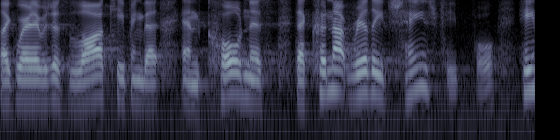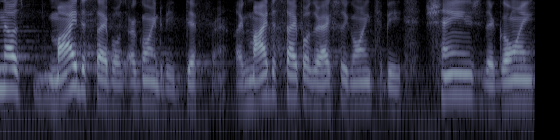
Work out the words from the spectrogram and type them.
like where it was just law keeping that and coldness that could not really change people. He knows my disciples are going to be different. Like my disciples are actually going to be changed. They're going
